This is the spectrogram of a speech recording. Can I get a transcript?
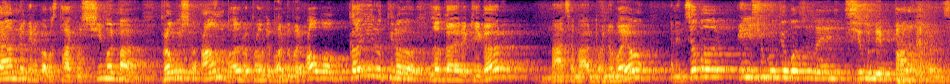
काम नगरेको अवस्थाको सिमनमा प्रभु आउनुभयो र प्रभुले भन्नुभयो अब गहिरोतिर गएर के गर? माछा मार भन्नुभयो। अनि जब यसुको त्यो वचनलाई सिमुनले पालना गर्छ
